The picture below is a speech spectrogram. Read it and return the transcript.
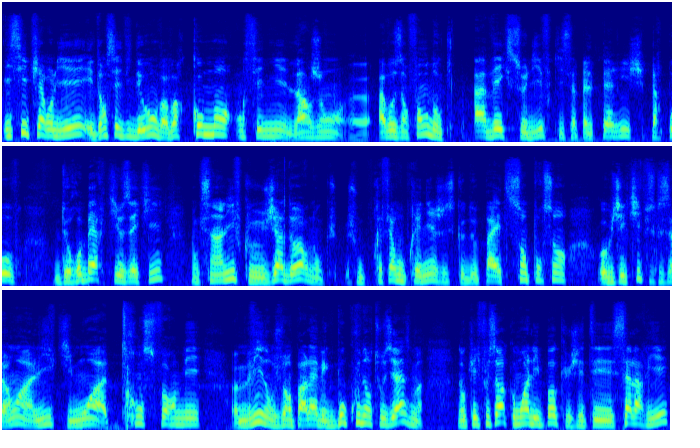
ici Pierre Ollier et dans cette vidéo on va voir comment enseigner l'argent euh, à vos enfants donc avec ce livre qui s'appelle Père riche, Père pauvre de Robert Kiyosaki. Donc c'est un livre que j'adore donc je vous préfère vous prévenir, je risque de pas être 100% objectif puisque c'est vraiment un livre qui moi a transformé euh, ma vie donc je vais en parler avec beaucoup d'enthousiasme. Donc il faut savoir que moi à l'époque j'étais salarié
